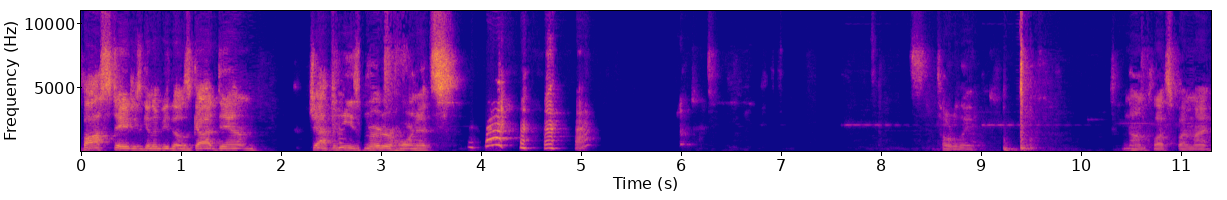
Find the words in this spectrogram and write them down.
boss stage is gonna be those goddamn Japanese murder hornets. Totally nonplussed by my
